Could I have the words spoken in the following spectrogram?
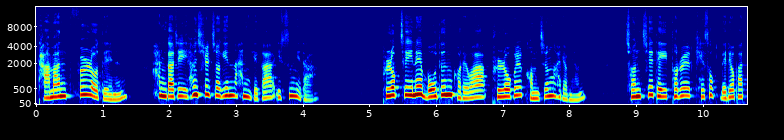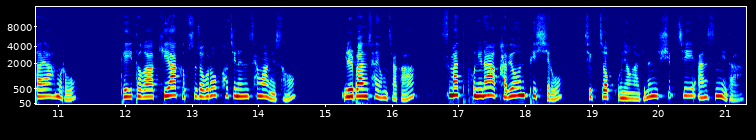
다만 풀로드에는 한 가지 현실적인 한계가 있습니다. 블록체인의 모든 거래와 블록을 검증하려면 전체 데이터를 계속 내려받아야 하므로 데이터가 기하급수적으로 커지는 상황에서 일반 사용자가 스마트폰이나 가벼운 PC로 직접 운영하기는 쉽지 않습니다.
